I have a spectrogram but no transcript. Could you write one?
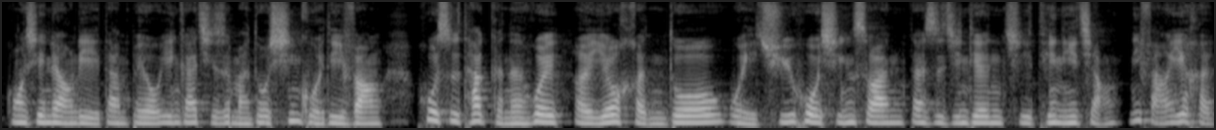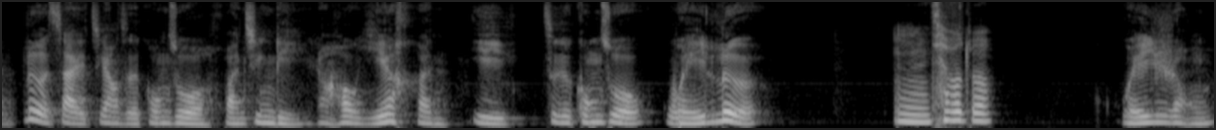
光鲜亮丽，但背后应该其实蛮多辛苦的地方，或是它可能会呃有很多委屈或心酸。但是今天其实听你讲，你反而也很乐在这样子的工作环境里，然后也很以这个工作为乐嗯，差不多。为荣。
